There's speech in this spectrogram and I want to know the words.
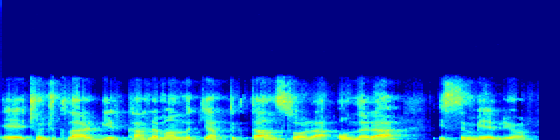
e, çocuklar bir kahramanlık yaptıktan sonra onlara isim veriliyor.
